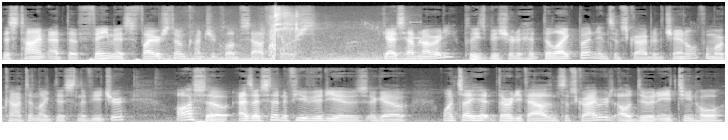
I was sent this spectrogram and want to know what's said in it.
This time at the famous Firestone Country Club South Course. If you guys haven't already, please be sure to hit the like button and subscribe to the channel for more content like this in the future. Also, as I said in a few videos ago, once I hit 30,000 subscribers, I'll do an 18 hole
